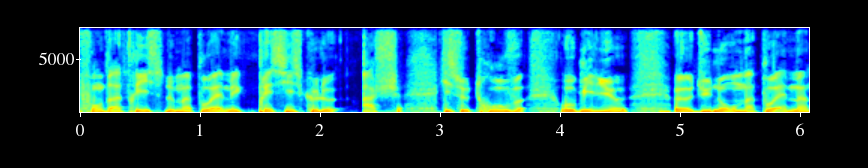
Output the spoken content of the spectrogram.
fondatrice de Ma Poème, et précise que le H qui se trouve au milieu euh, du nom Ma Poème,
